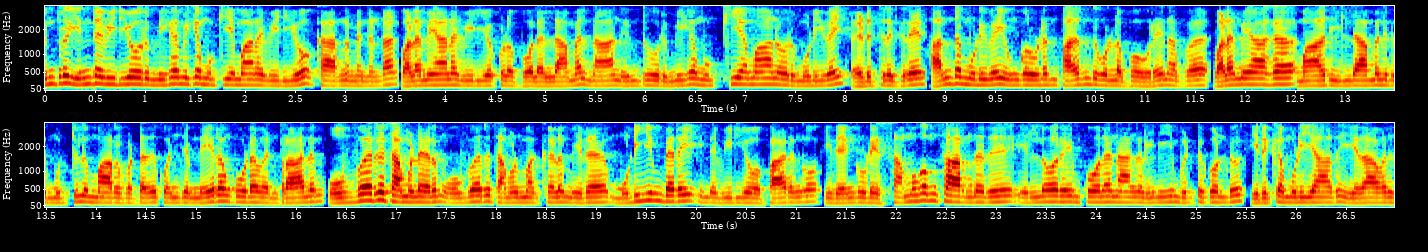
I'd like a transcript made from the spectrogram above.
இன்று இந்த வீடியோ ஒரு மிக மிக முக்கியமான வீடியோ. காரணம் என்னென்றால் வளமையான வீடியோக்குள்ள போல அல்லாமல் நான் இன்று ஒரு மிக முக்கியமான ஒரு முடிவை எடுத்திருக்கிறேன். அந்த முடிவை உங்களுடன் பகிர்ந்து கொள்ள போகிறேன். அப்ப வளமையாக மாதிரி இல்லாமல் இது முற்றிலும் மாறுபட்டது. கொஞ்சம் நேரம் கூட வென்றாலும் ஒவ்வொரு தமிழரும் ஒவ்வொரு தமிழ் மக்களும் இதை முடியும் வரை இந்த வீடியோவை பாருங்க. இது எங்களுடைய சமூகம் சார்ந்தது. எல்லோரையும் போல நாங்கள் இனியும் விட்டுக்கொண்டு இருக்க முடியாது. ஏதாவது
